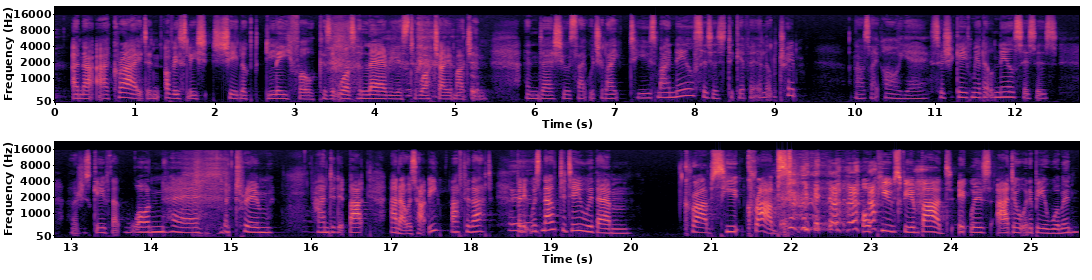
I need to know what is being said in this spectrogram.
and I, I cried, and obviously sh- she looked gleeful because it was hilarious to watch, I imagine. And uh, she was like, Would you like to use my nail scissors to give it a little trim? And I was like, Oh, yeah. So she gave me a little nail scissors, I just gave that one hair a trim, handed it back, and I was happy after that. But it was now to do with um, Crabs. pu- crabs or pubes being bad. It was, I don't want to be a woman.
